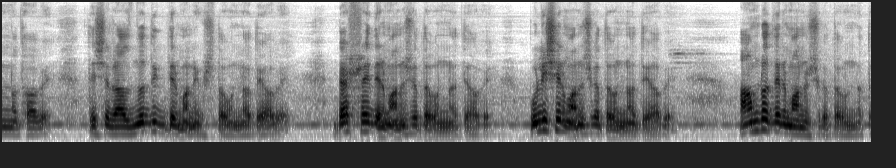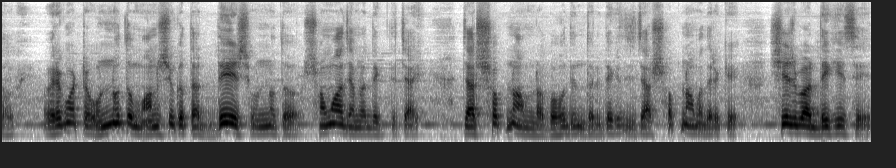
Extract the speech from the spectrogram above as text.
উন্নত হবে, দেশের রাজনৈতিকদের মানসিকতা উন্নতি হবে, ব্যবসায়ীদের মানসিকতা উন্নতি হবে পুলিশের মানসিকতা উন্নতি হবে আমরাদের মানসিকতা উন্নত হবে। ওইরকম একটা উন্নত মানসিকতার দেশ, উন্নত সমাজ আমরা দেখতে চাই, যার স্বপ্ন আমরা বহুদিন ধরে দেখেছি, যার স্বপ্ন আমাদেরকে শেষবার দেখিয়েছে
